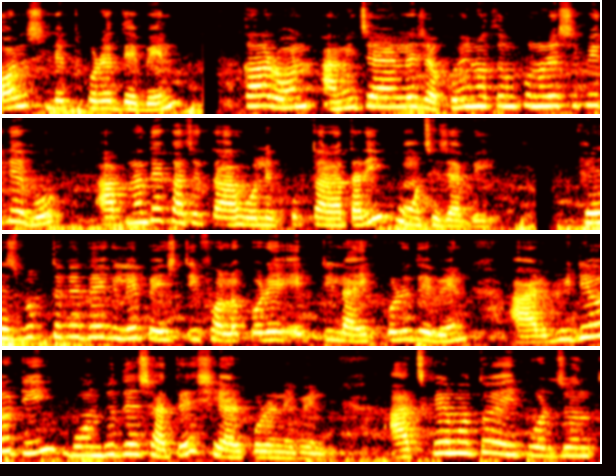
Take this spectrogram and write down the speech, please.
অল সিলেক্ট করে দেবেন। কারণ আমি চ্যানেলে যখনই নতুন কোনো রেসিপি দেব আপনাদের কাছে তাহলে খুব তাড়াতাড়ি পৌঁছে যাবে। ফেসবুক থেকে দেখলে পেজটি ফলো করে একটি লাইক করে দেবেন আর ভিডিওটি বন্ধুদের সাথে শেয়ার করে নেবেন। আজকের মতো এই পর্যন্ত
